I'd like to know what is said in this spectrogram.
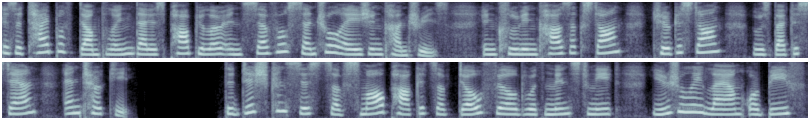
is a type of dumpling that is popular in several Central Asian countries, including Kazakhstan, Kyrgyzstan, Uzbekistan, and Turkey. The dish consists of small pockets of dough filled with minced meat, usually lamb or beef,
